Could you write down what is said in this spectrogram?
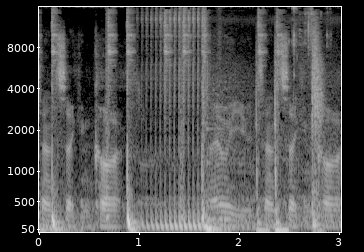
10 second car. I you 10 second car.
